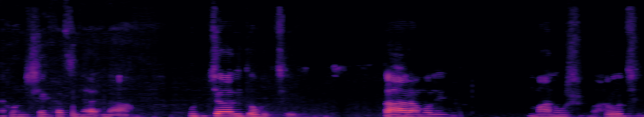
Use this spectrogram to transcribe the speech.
এখন শেখ হাসিনার নাম উচ্চারিত হচ্ছে। তার আমলে মানুষ ভালো ছিল।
